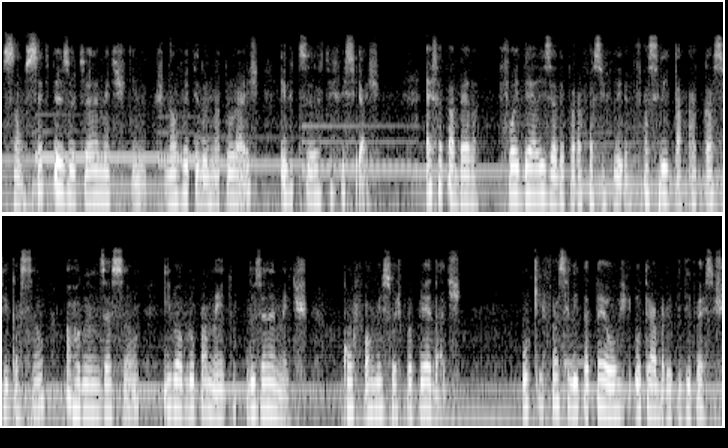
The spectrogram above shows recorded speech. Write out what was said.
são 118 elementos químicos, 92 naturais e 26 artificiais. Essa tabela foi idealizada para facilitar a classificação, a organização e o agrupamento dos elementos, conforme suas propriedades, o que facilita até hoje o trabalho de diversos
